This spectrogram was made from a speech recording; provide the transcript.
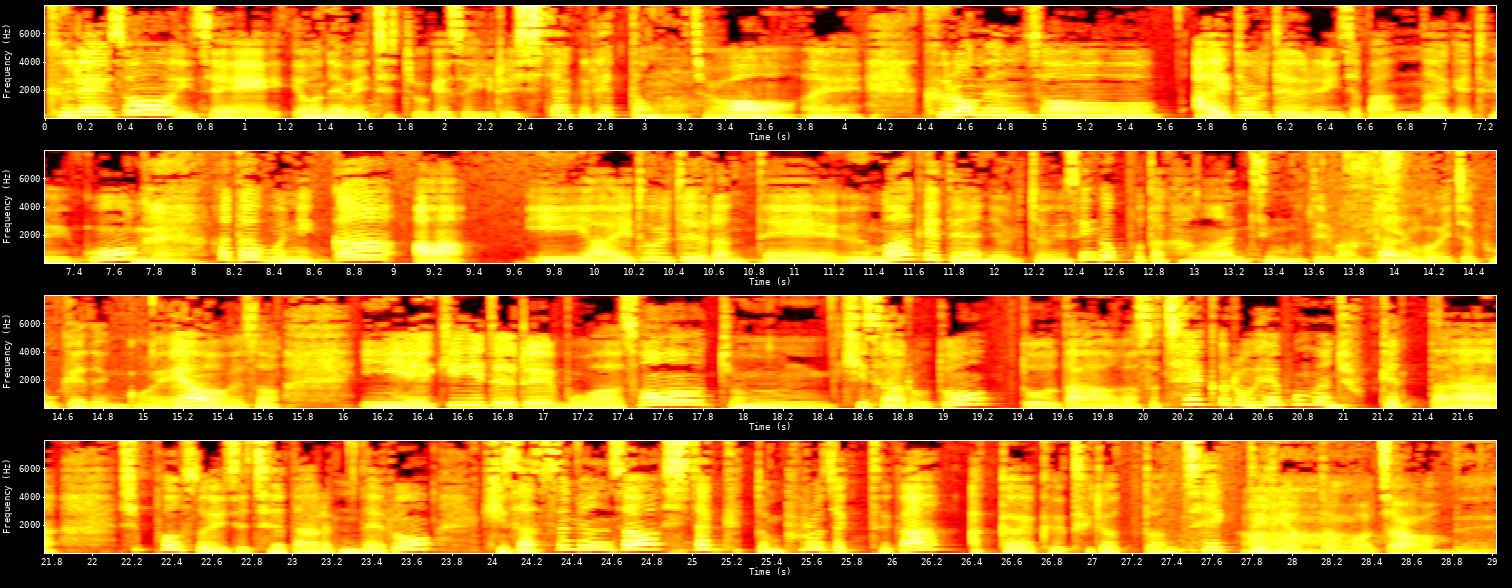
그래서 이제 연예 매체 쪽에서 일을 시작을 했던 거죠. 네. 그러면서 아이돌들을 이제 만나게 되고 네. 하다 보니까 아 이 아이돌들한테 음악에 대한 열정이 생각보다 강한 친구들이 많다는 그렇죠. 걸 이제 보게 된 거예요. 네. 그래서 이 얘기들을 모아서 좀 기사로도 또 나아가서 책으로 해보면 좋겠다 싶어서 이제 제 나름대로 기사 쓰면서 시작했던 프로젝트가 아까 그 드렸던 책들이었던 아, 거죠. 네.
